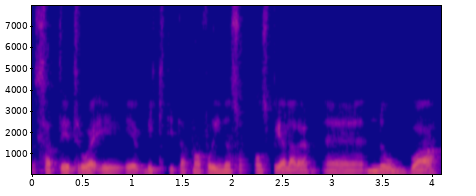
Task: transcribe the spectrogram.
så att det tror jag är viktigt att man får in en sån spelare. Eh, Noah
